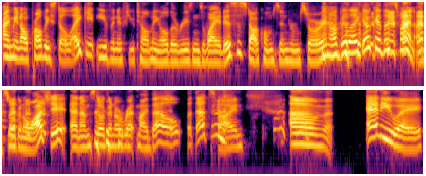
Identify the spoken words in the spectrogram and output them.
I mean, I'll probably still like it, even if you tell me all the reasons why it is a Stockholm syndrome story, and I'll be like, okay, that's fine. I'm still gonna watch it, and I'm still gonna rep my Belle, but that's fine. Um. Anyway,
